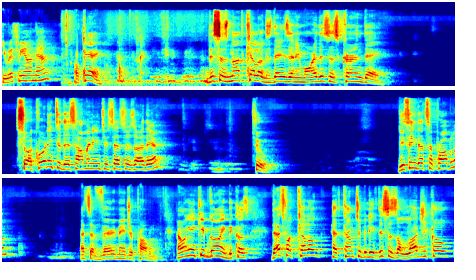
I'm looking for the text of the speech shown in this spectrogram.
You with me on that? Okay. This is not Kellogg's days anymore. This is current day. So, according to this, how many intercessors are there? Two. Do you think that's a problem? That's a very major problem. Now, we're going to keep going because that's what Kellogg had come to believe. This is a logical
